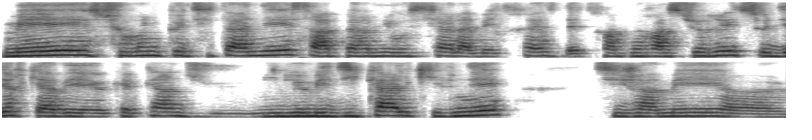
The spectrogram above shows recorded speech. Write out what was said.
Mais sur une petite année, ça a permis aussi à la maîtresse d'être un peu rassurée, de se dire qu'il y avait quelqu'un du milieu médical qui venait si jamais euh,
